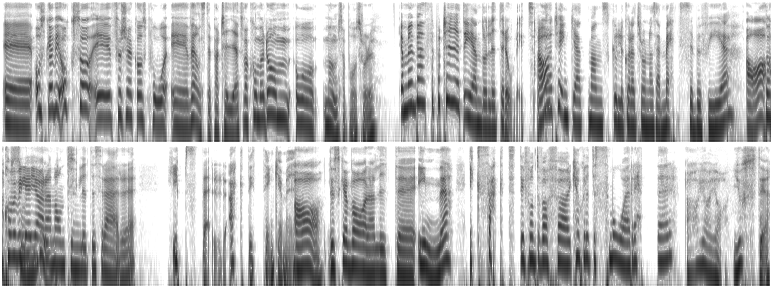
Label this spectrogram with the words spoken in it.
Eh, och ska vi också eh, försöka oss på eh, Vänsterpartiet, vad kommer de att mumsa på tror du? Ja, men Vänsterpartiet är ändå lite roligt. Ja. Där tänker jag att man skulle kunna tro någon Metzebuffé. Ja, De kommer vilja absolut. göra någonting lite sådär eh, hipsteraktigt, tänker jag mig. Ja, det ska vara lite inne. Exakt. Det får inte vara för, kanske lite smårätter. Ja, ja, ja, just det.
